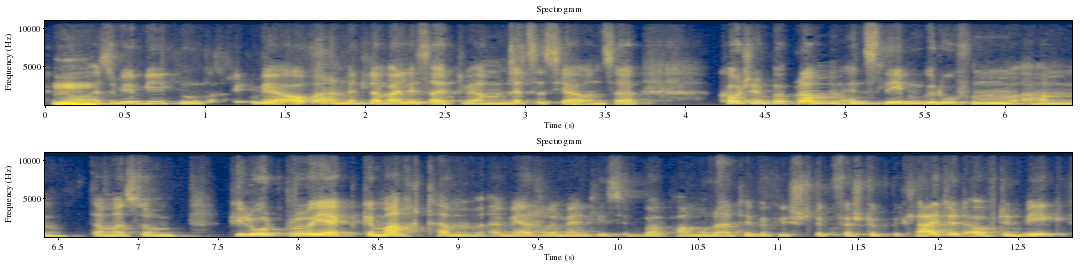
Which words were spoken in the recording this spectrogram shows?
Genau, mhm. also wir bieten, das bieten wir auch an mittlerweile seit, wir haben letztes Jahr unser Coaching-Programm ins Leben gerufen, haben damals so ein Pilotprojekt gemacht, haben mehrere Mentees über ein paar Monate wirklich Stück für Stück begleitet auf den Weg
